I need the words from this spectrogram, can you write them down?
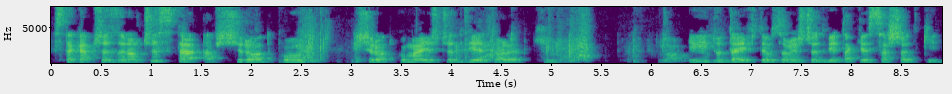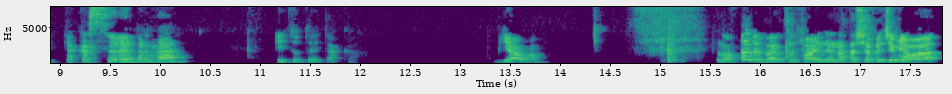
Jest taka przezroczysta, a w środku, w środku ma jeszcze dwie torebki. No i tutaj w tym są jeszcze dwie takie saszetki. Taka srebrna i tutaj taka biała. No, ale bardzo fajne. Natasia będzie miała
